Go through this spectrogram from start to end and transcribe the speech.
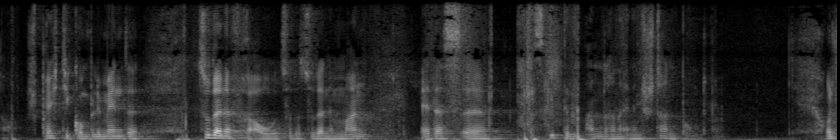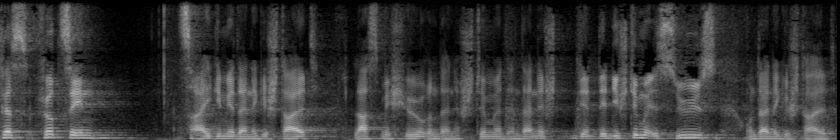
So, sprecht die Komplimente zu deiner Frau, zu, zu deinem Mann. Äh, das, äh, das gibt dem anderen einen Standpunkt. Und Vers 14, zeige mir deine Gestalt, lass mich hören deine Stimme, denn, deine, denn die Stimme ist süß und deine Gestalt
